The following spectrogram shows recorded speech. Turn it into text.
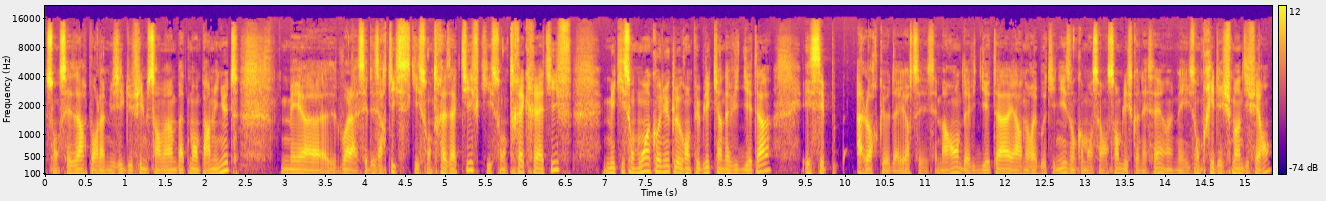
son César pour la musique du film 120 battements par minute. Mais voilà, c'est des artistes qui sont très actifs, qui sont très créatifs, mais qui sont moins connus que le grand public qu'un David Guetta. Et c'est alors que d'ailleurs c'est marrant, David Guetta et Arnaud Rebotini, ils ont commencé ensemble, ils se connaissaient, hein, mais ils ont pris des chemins différents.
